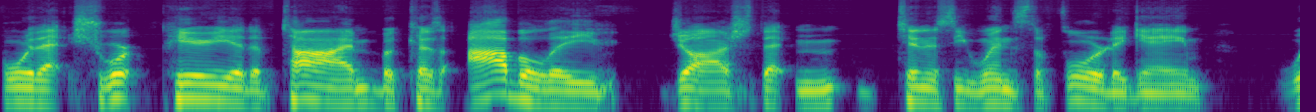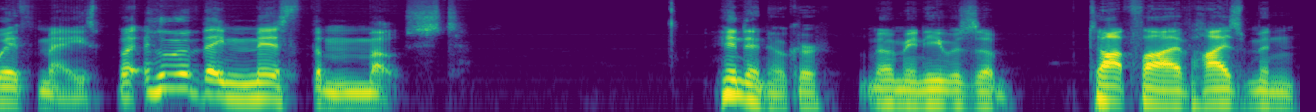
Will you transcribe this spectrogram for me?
for that short period of time? Because I believe, Josh, that Tennessee wins the Florida game with Mays. But who have they missed the most? Hendon Hooker. I mean, he was a top five Heisman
